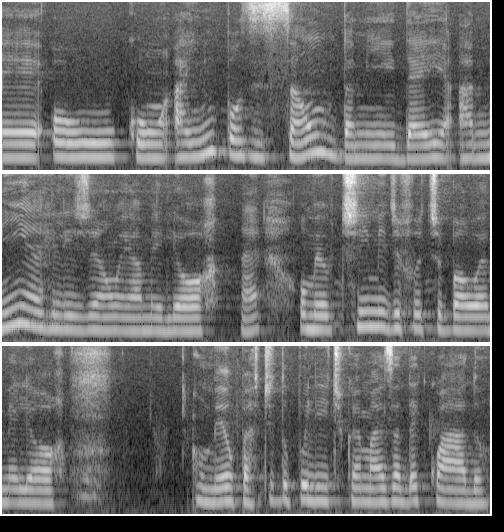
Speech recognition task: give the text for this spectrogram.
é, ou com a imposição da minha ideia, a minha religião é a melhor, né? o meu time de futebol é melhor, o meu partido político é mais adequado.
